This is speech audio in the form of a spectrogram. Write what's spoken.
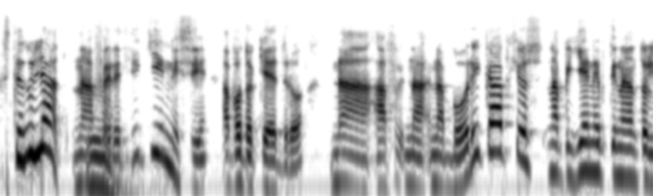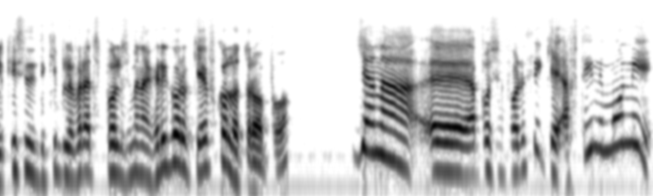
στη δουλειά του. Να ναι. αφαιρεθεί κίνηση από το κέντρο, να, να, να μπορεί κάποιος να πηγαίνει από την ανατολική στη δυτική πλευρά της πόλης με ένα γρήγορο και εύκολο τρόπο για να ε, αποσυμφορηθεί. Και αυτή είναι η μόνη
